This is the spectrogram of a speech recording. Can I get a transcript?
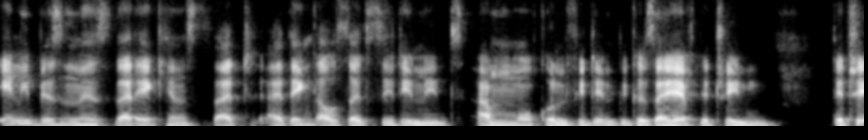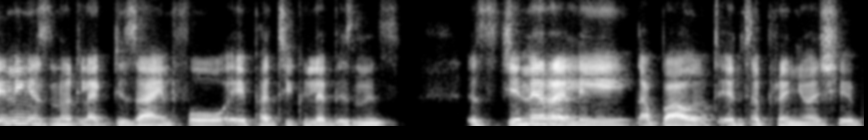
any business that I can start, I think I'll succeed in it. I'm more confident because I have the training. The training is not like designed for a particular business. It's generally about entrepreneurship.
